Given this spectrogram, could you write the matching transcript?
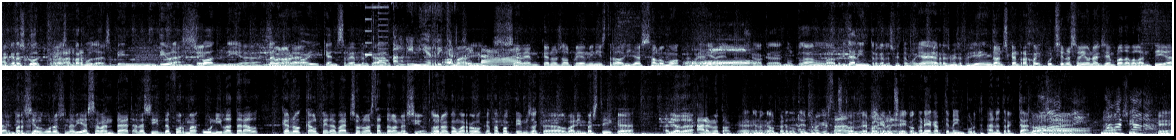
Ha crescut, però vas en Bermudes. 21 anys. Sí. Bon dia. I D'en bona hora. Rajoy, què en sabem, Ricard? En línia, Ricard. Home, Sí. sabem que no és el primer ministre de les Illes Salomó. Això ha quedat molt clar en la brillant intro que ens has fet avui, eh? Sí. Res més a afegir? Doncs que en Rajoy potser no seria un exemple de valentia, per si algú no se n'havia assabentat, ha decidit de forma unilateral que no cal fer debat sobre l'estat de la nació. Dona com a raó que fa poc temps el que el van investir que allò de ara no toca. I que no cal perdre el temps amb aquestes Ah, coses, eh? Perquè potser, com que no hi ha cap tema important a tractar... No, No. no sí, què?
